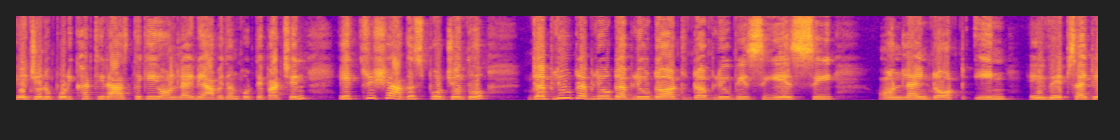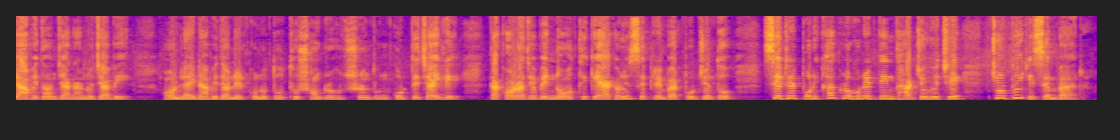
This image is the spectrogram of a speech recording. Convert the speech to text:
এর জন্য পরীক্ষার্থীরা আজ থেকেই অনলাইনে আবেদন করতে পারছেন একত্রিশে আগস্ট পর্যন্ত W W W dot WBCSC online dot in এই ওয়েবসাইটে আবেদন জানানো যাবে। অনলাইন আবেদনের কোনো তথ্য সংগ্রহ করতে চাইলে তা করা যাবে ন থেকে এগারোই সেপ্টেম্বর পর্যন্ত। সেটের পরীক্ষা গ্রহণের দিন ধার্য হয়েছে চোদ্দই ডিসেম্বর।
